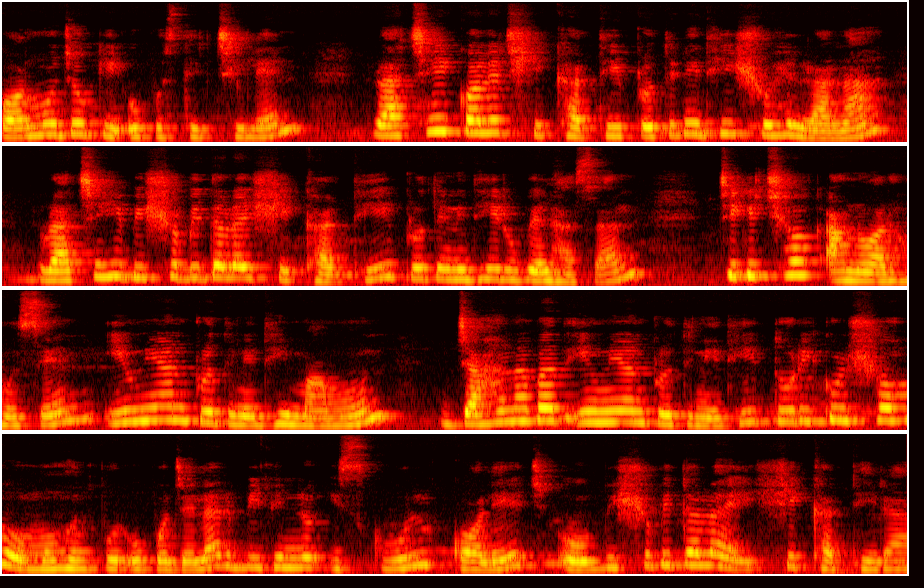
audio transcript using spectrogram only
কর্মযজ্ঞে উপস্থিত ছিলেন রাজশাহী কলেজ শিক্ষার্থী প্রতিনিধি সোহেল রানা, রাজশাহী বিশ্ববিদ্যালয়ের শিক্ষার্থী প্রতিনিধি রুবেল হাসান, চিকিৎসক আনোয়ার হোসেন, ইউনিয়ন প্রতিনিধি মামুন, জাহানাবাদ ইউনিয়ন প্রতিনিধি তরিকুল সহ মোহনপুর উপজেলার বিভিন্ন স্কুল, কলেজ ও বিশ্ববিদ্যালয়ের শিক্ষার্থীরা।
